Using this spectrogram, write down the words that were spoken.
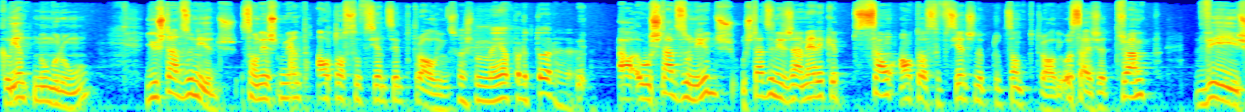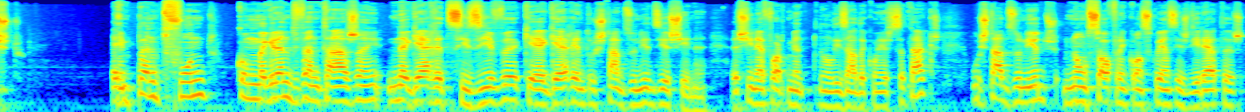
cliente número um, e os Estados Unidos são neste momento autossuficientes em petróleo. São o maior produtor. Ah, os Estados Unidos, os Estados Unidos da América são autossuficientes na produção de petróleo. Ou seja, Trump vê isto em pano de fundo como uma grande vantagem na guerra decisiva, que é a guerra entre os Estados Unidos e a China. A China é fortemente penalizada com estes ataques os Estados Unidos não sofrem consequências diretas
